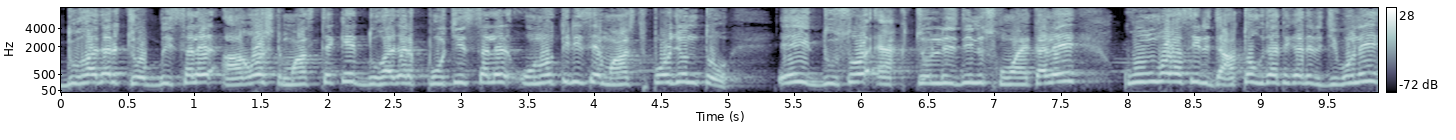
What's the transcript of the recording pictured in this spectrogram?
দু হাজার চব্বিশ সালের আগস্ট মাস থেকে দু হাজার পঁচিশ সালের উনতিরিশে মার্চ পর্যন্ত এই দুশো একচল্লিশ দিন সময়কালে কুম্ভ রাশির জাতক জাতিকাদের জীবনে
